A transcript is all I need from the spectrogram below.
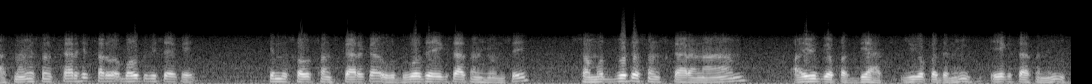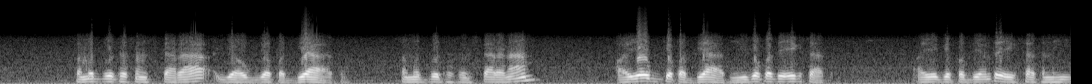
आत्मा में संस्कार है सर्व, बहुत विषय के। किन्तु सब संस्कार का उद्बोध एक साथ नहीं होने समुद्भुत संस्कार नाम अयुग पद्यात युग पद नहीं, एक साथ नहीं। समुद्भुत संस्कार योग्य पद्यात समुद्भुत संस्कार नाम अयोग्य पद्यात युग पद एक साथ। अयोग्य पद्य तो एक साथ नहीं।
